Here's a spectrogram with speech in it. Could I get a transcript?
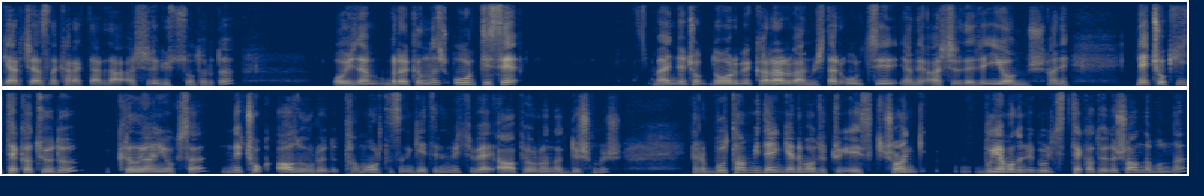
gerçi aslında karakter daha aşırı güçsüz olurdu. O yüzden bırakılmış. Ultisi bence çok doğru bir karar vermişler. Ultisi yani aşırı derece iyi olmuş. Hani ne çok iyi tek atıyordu kırılgan yoksa ne çok az vuruyordu. Tam ortasını getirilmiş ve AP oranı da düşmüş. Yani bu tam bir dengeleme olacak. Çünkü eski şu an bu Yaman önceki ultisi tek atıyordu. Şu anda bununla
